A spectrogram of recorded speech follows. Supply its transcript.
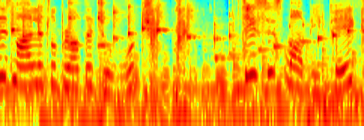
is my little brother George. This is Mummy Pig.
